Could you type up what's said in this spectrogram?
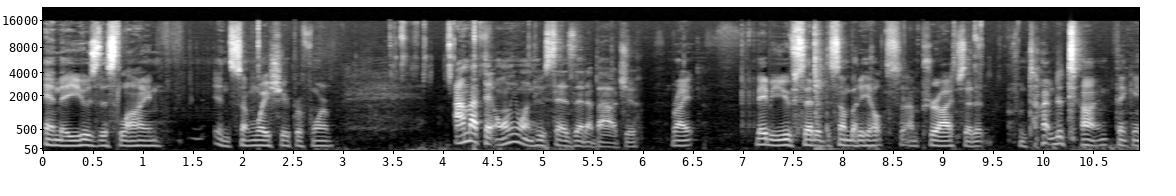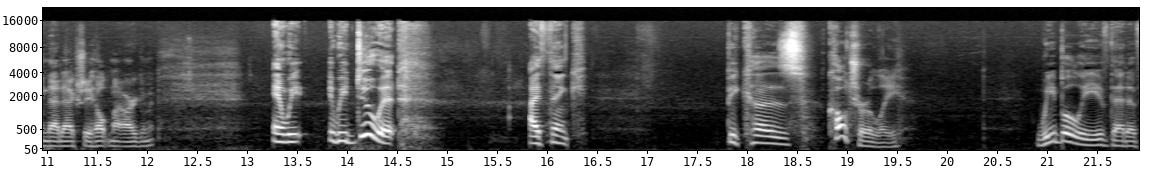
and they use this line in some way, shape, or form? I'm not the only one who says that about you, right? Maybe you've said it to somebody else. I'm sure I've said it from time to time, thinking that actually helped my argument. And we we do it, I think, because culturally, we believe that if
